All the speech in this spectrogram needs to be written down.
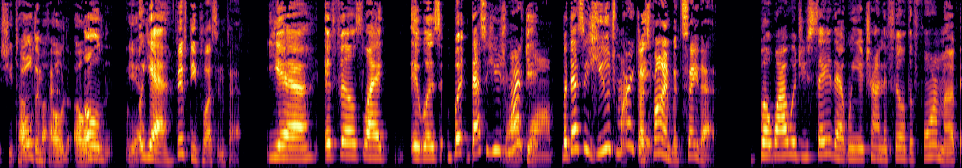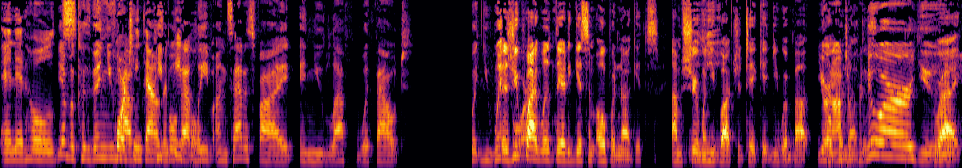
she talked Old and about fat. old, old, old, yeah. yeah, Fifty plus in fat. Yeah, it feels like it was, but that's a huge Womp market. womp. But that's a huge market. That's fine, but say that. But why would you say that when you're trying to fill the form up and it holds? Yeah, because then you fourteen have thousand people, people, that leave unsatisfied, and you left without what you went Because you probably was there to get some Oprah nuggets. I'm sure when you bought your ticket, you were about You're an Oprah nuggets. entrepreneur. You Right.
